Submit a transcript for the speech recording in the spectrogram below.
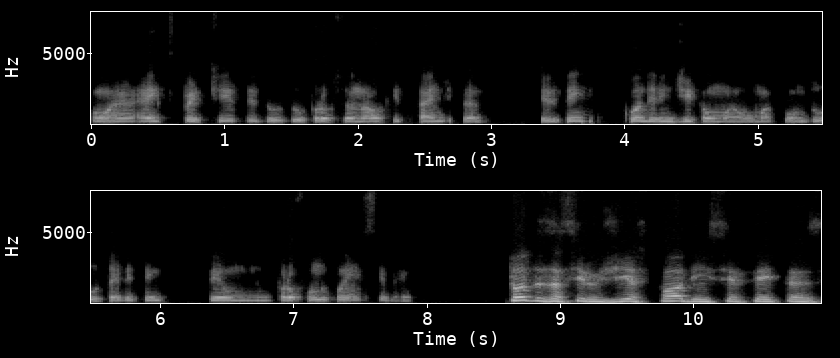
com a expertise do, do profissional que está indicando. Ele tem, quando ele indica uma, uma conduta, ele tem que ter um profundo conhecimento. Todas as cirurgias podem ser feitas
